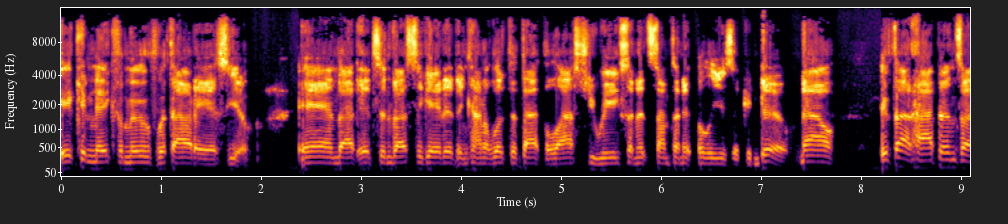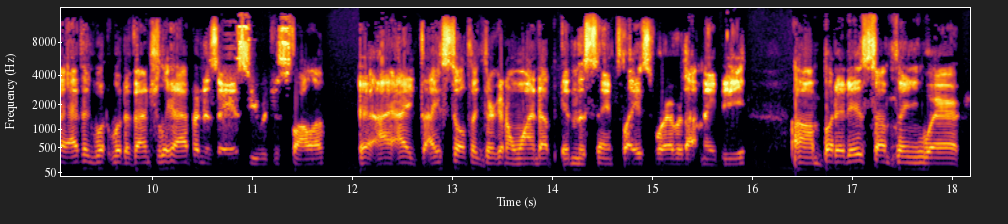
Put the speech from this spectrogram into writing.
it can make the move without ASU and that it's investigated and kind of looked at that the last few weeks, and it's something it believes it can do. Now, if that happens, I, I think what would eventually happen is ASU would just follow. I, I, I still think they're going to wind up in the same place, wherever that may be. Um, but it is something where –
